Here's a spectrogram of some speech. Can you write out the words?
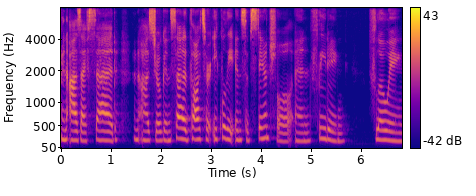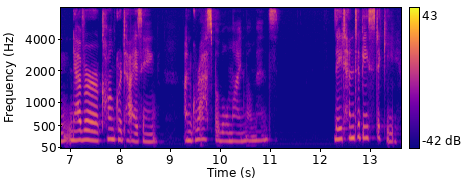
And as I've said, and as Jogen said, thoughts are equally insubstantial and fleeting, flowing, never concretizing, ungraspable mind moments they tend to be sticky.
